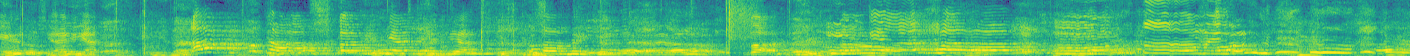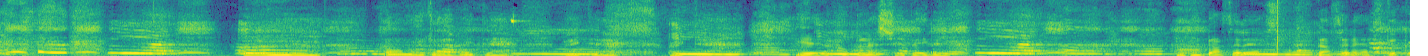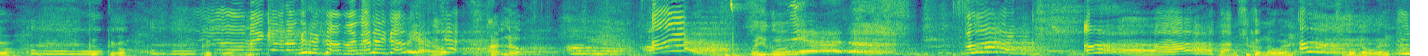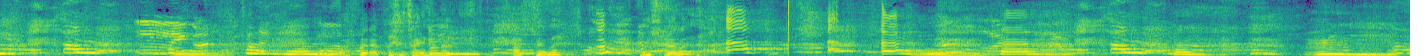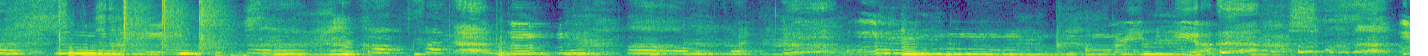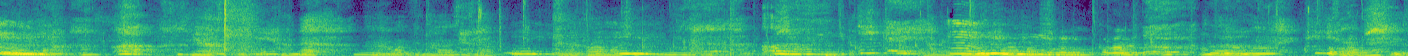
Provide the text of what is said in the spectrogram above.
yeah, yeah. Ah, ah, uh, yeah. Oh my god. Oh my God, right there. Right there. Right there. Yeah, open that shit, baby. Bounce that ass. Bounce that ass. Good girl. Good girl. Good girl. Oh my god, I'm gonna come, I'm gonna come. Yes, yes. I know. Ah! Where you going? Fuck! Ah! She go nowhere. She go nowhere. Oh my god, fuck. Ooh, I feel that pussy tightening up. I feel it. I feel it. Ah! Ah! Suck on this dick. Suck on this dick. Get it wet. Get it wet. Get it nasty wet. Yeah, brown my shit. Yeah, brown my shit.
